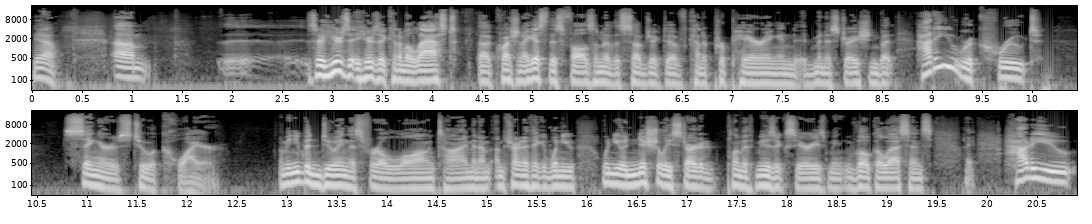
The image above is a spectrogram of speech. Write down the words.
Yeah. Um, uh, so here's a, here's a kind of a last uh, question. I guess this falls under the subject of kind of preparing and administration. But how do you recruit singers to a choir? I mean, you've been doing this for a long time, and I'm, I'm trying to think of when you when you initially started Plymouth Music Series, meaning VocalEssence. Like, how do you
